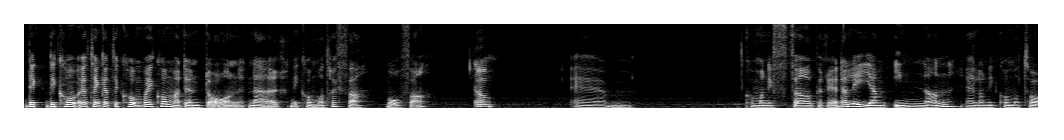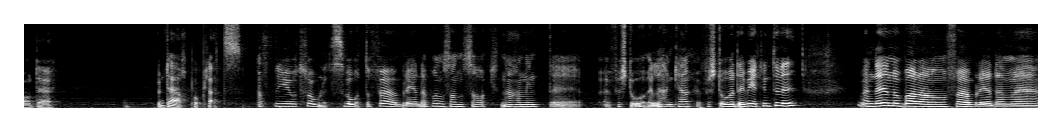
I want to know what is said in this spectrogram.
det, det kom, jag tänker att det kommer ju komma den dagen när ni kommer att träffa morfar. Ja. Ehm, kommer ni förbereda Liam innan eller ni kommer ta det där på plats? Alltså det är ju otroligt svårt att förbereda på en sån sak när han inte förstår, eller han kanske förstår, det vet ju inte vi. Men det är nog bara att förbereda med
